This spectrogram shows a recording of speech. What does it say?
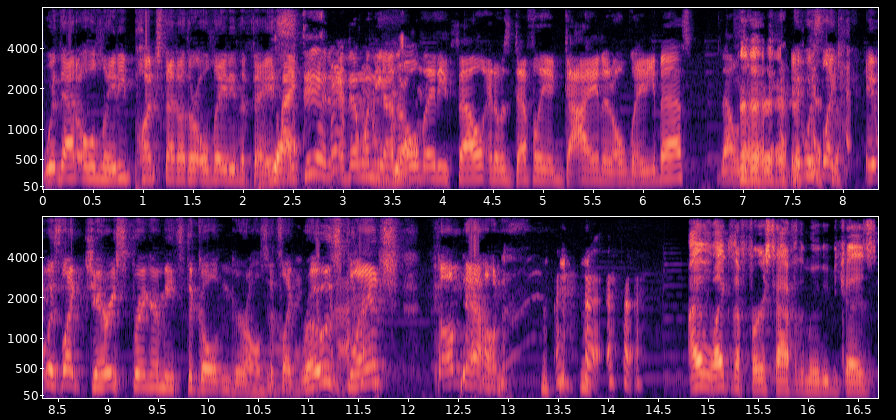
when that old lady punched that other old lady in the face? Yeah. I did, and then when the other Yeah. old lady fell, and it was definitely a guy in an old lady mask. That was It was like it was like Jerry Springer meets the Golden Girls. It's Oh like Rose God. Blanche, calm down. I like the first half of the movie because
